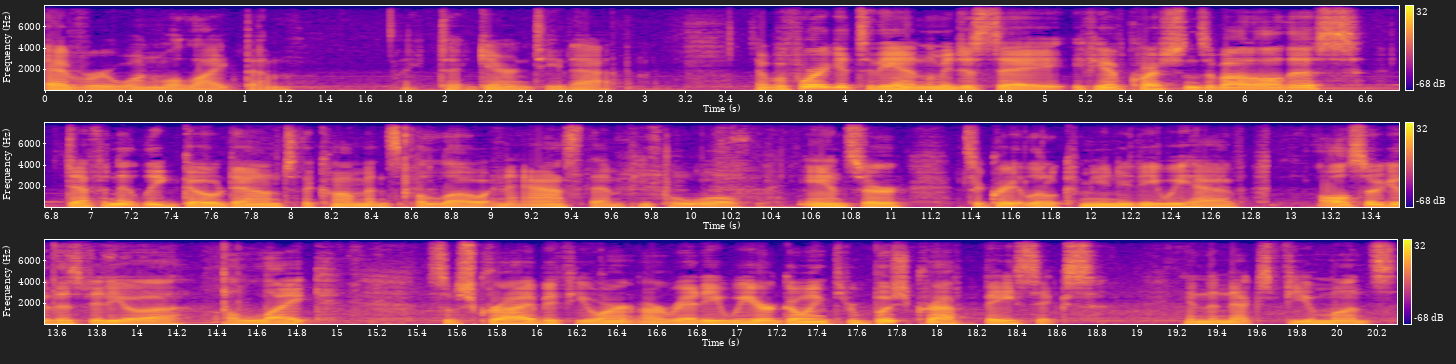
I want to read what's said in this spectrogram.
everyone will like them. I guarantee that. Now before I get to the end, let me just say, if you have questions about all this, definitely go down to the comments below and ask them. People will answer. It's a great little community we have. Also give this video a, a like, subscribe if you aren't already. We are going through bushcraft basics in the next few months,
